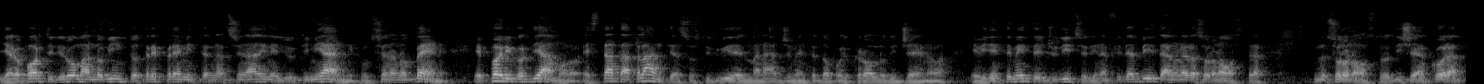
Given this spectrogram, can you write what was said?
Gli aeroporti di Roma hanno vinto tre premi internazionali negli ultimi anni, funzionano bene. E poi ricordiamolo, è stata Atlanti a sostituire il management dopo il crollo di Genova. Evidentemente il giudizio di inaffidabilità non era solo, nostra, solo nostro, dice ancora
